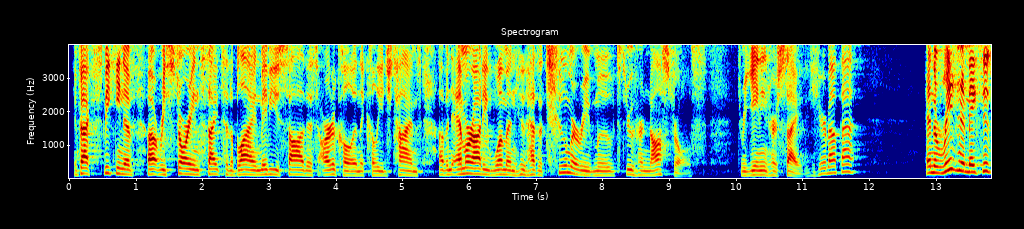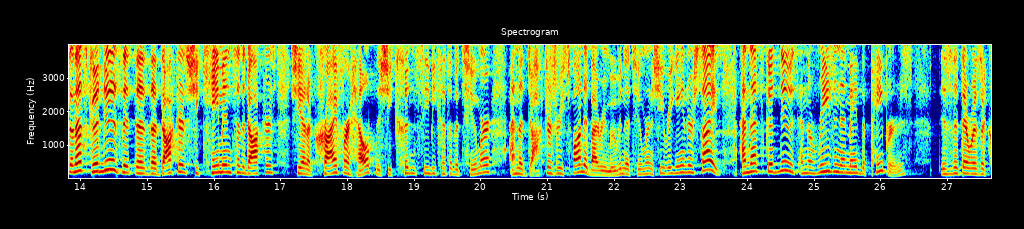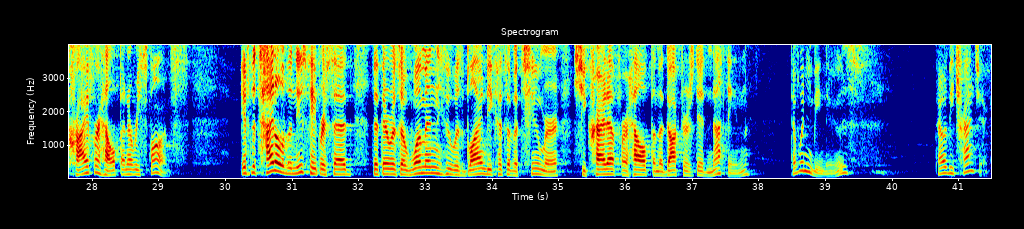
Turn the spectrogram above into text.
In fact, speaking of uh, restoring sight to the blind, maybe you saw this article in the Khaleej Times of an Emirati woman who has a tumor removed through her nostrils, regaining her sight. Did you hear about that? And the reason it makes news, and that's good news, that the, the doctors, she came into the doctors, she had a cry for help that she couldn't see because of a tumor, and the doctors responded by removing the tumor and she regained her sight. And that's good news. And the reason it made the papers is that there was a cry for help and a response. If the title of the newspaper said that there was a woman who was blind because of a tumor, she cried out for help and the doctors did nothing, that wouldn't be news. That would be tragic.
